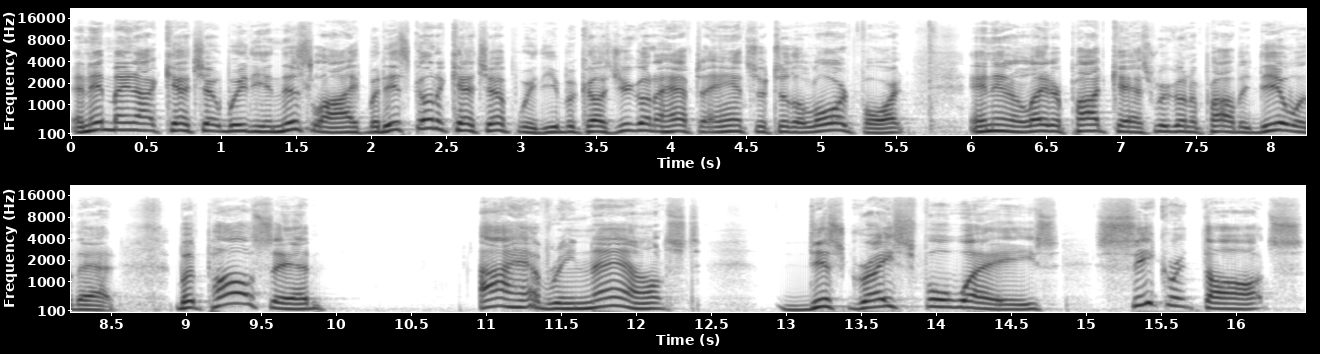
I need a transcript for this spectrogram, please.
And it may not catch up with you in this life, but it's going to catch up with you because you're going to have to answer to the Lord for it. And in a later podcast, we're going to probably deal with that. But Paul said, I have renounced disgraceful ways, secret thoughts,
